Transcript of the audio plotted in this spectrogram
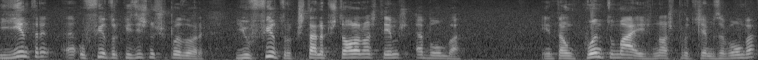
E entre o filtro que existe no chupador e o filtro que está na pistola, nós temos a bomba. Então, quanto mais nós protegemos a bomba,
